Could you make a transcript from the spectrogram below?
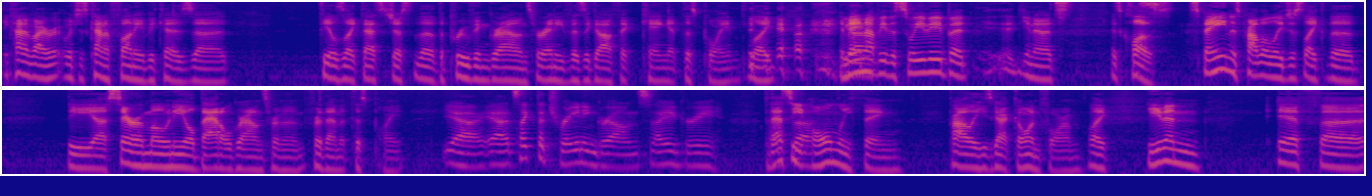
is kind of which is kind of funny because uh, feels like that's just the the proving grounds for any Visigothic king at this point. Like Yeah, it may yeah. not be the Suevi, but it, you know it's it's close. Spain is probably just like the the uh, ceremonial battlegrounds for them for them at this point. Yeah, yeah. It's like the training grounds. I agree. But that's, the uh, only thing probably he's got going for him. Like even if uh,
